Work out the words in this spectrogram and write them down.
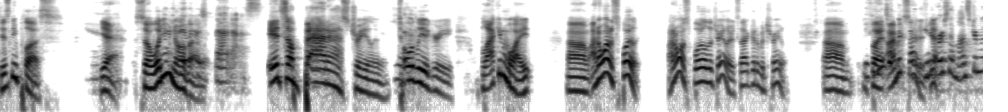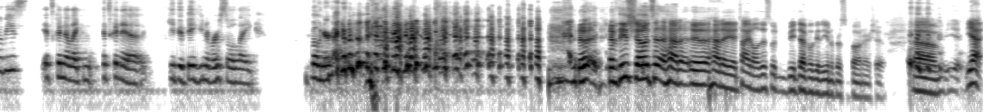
Disney Plus. Yeah. So what do you know about it? Badass. It's a badass trailer. Yeah. Totally agree. Black and white. Um, I don't want to spoil it. I don't want to spoil the trailer. It's that good of a trailer. Um, If but I'm excited. Yeah. Universal monster movies, it's gonna like it's gonna give you a big universal like boner. I don't know. if these shows had a, uh, had a title, this would be definitely be the Universal Boner Show. Um, yeah,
